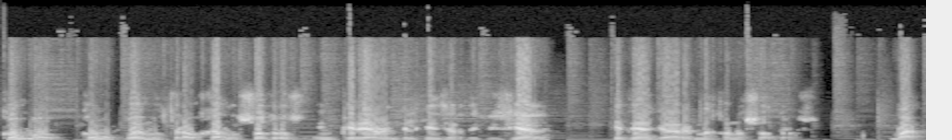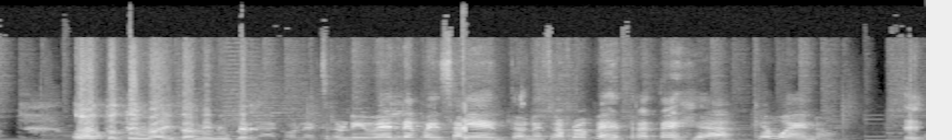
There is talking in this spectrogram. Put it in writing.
¿cómo, ¿cómo podemos trabajar nosotros en crear una inteligencia artificial que tenga que ver más con nosotros. Bueno, otro tema ahí también interesante. Con nuestro nivel de pensamiento, nuestras propias estrategias, qué bueno. Eh,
